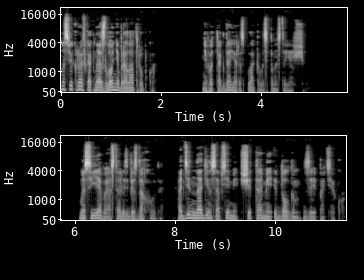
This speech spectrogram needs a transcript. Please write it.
но свекровь, как назло, не брала трубку. И вот тогда я расплакалась по-настоящему. Мы с Евой остались без дохода, один на один со всеми счетами и долгом за ипотеку.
